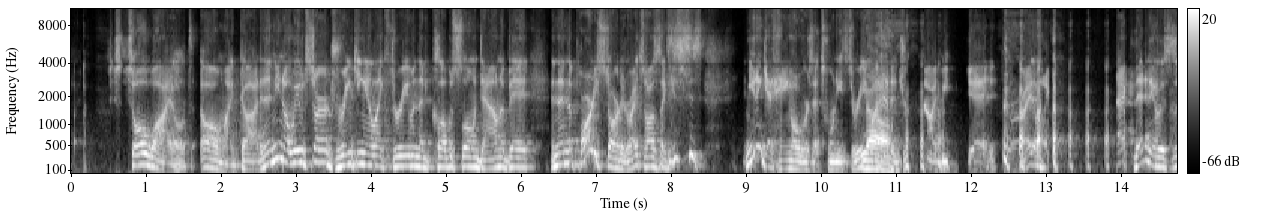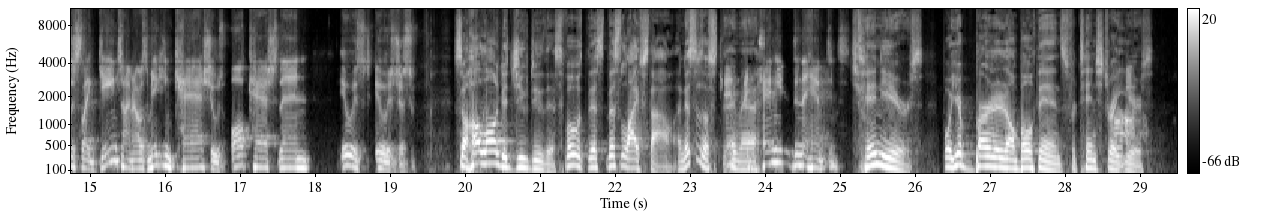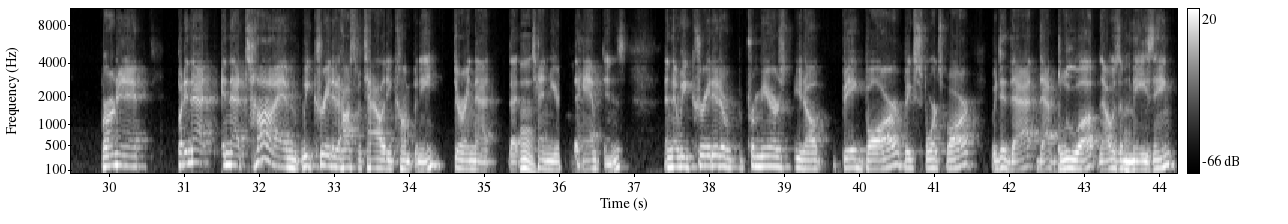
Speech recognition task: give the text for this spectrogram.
so wild. Oh my God. And then, you know, we would start drinking at like three when the club was slowing down a bit. And then the party started, right? So I was like, this is, and you didn't get hangovers at 23. If I had a drink now, I'd be dead, right? Like, back then it was just like game time. I was making cash. It was all cash then. It was, it was just So how long did you do this? What was this this lifestyle? And this is a hey, man, 10 years in the Hamptons. 10 years. Boy, you're burning it on both ends for 10 straight Ah. years. Burning it. But in that in that time, we created a hospitality company during that that mm. ten years of the Hamptons, and then we created a premier, you know, big bar, big sports bar. We did that. That blew up. That was mm. amazing.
